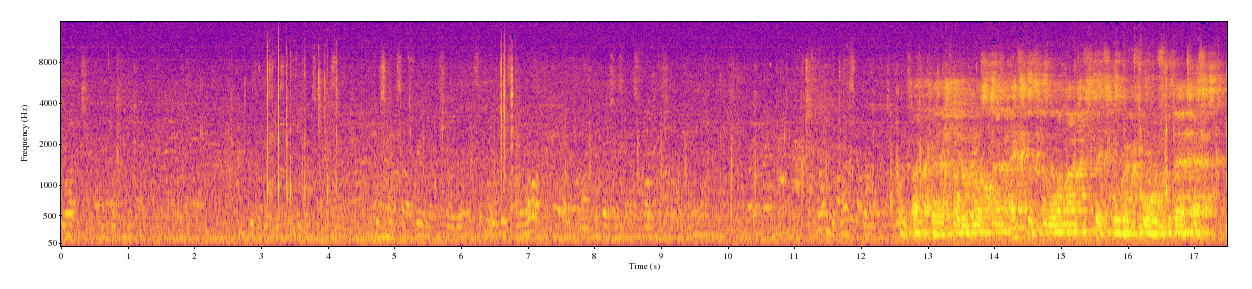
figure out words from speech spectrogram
at lunch. In fact, uh, Shelby Brost and Excellence number 196 will run forward for their test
